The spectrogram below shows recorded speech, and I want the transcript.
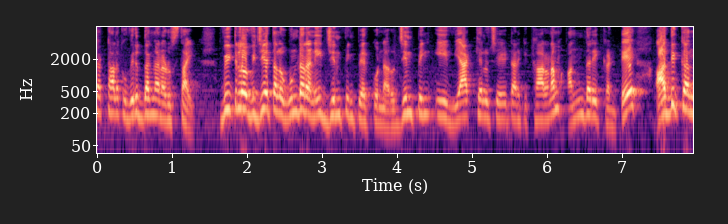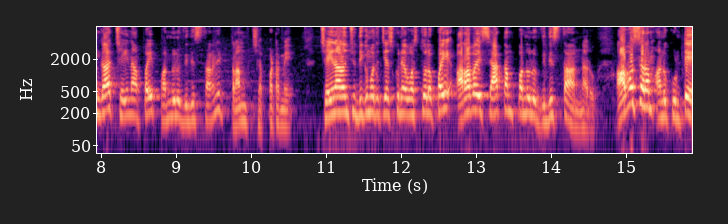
చట్టాలకు విరుద్ధంగా నడుస్తాయి. వీటిలో విజేతలు ఉండరని జిన్పింగ్ పేర్కొన్నారు. జిన్పింగ్ ఈ వ్యాఖ్యలు చేయడానికి కారణం అందరికంటే అధికంగా చైనాపై పన్నులు విధిస్తారని ట్రంప్ చెప్పటమే. చైనా నుంచి దిగుమతి చేసుకునే వస్తువులపై అరవై శాతం పన్నులు విధిస్తా అన్నారు. అవసరం అనుకుంటే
